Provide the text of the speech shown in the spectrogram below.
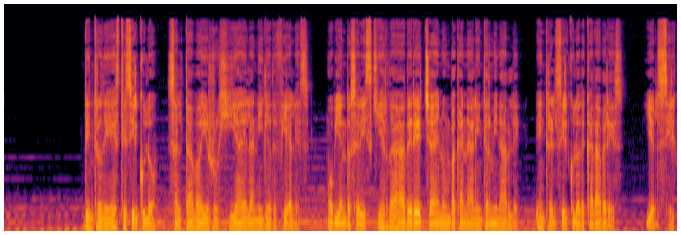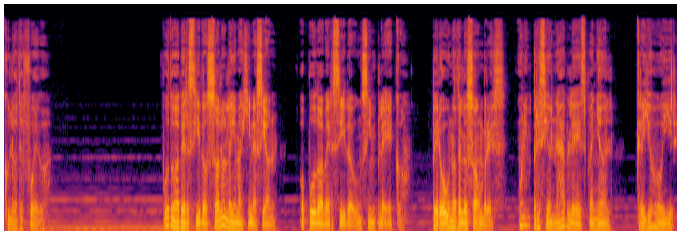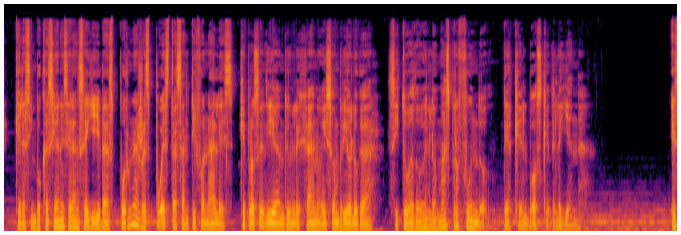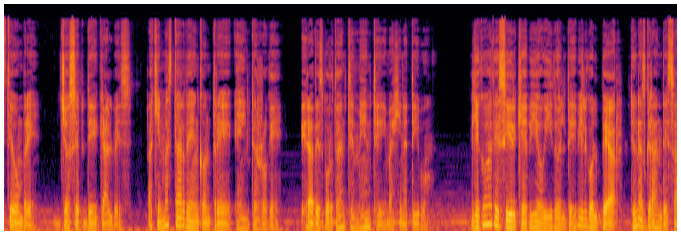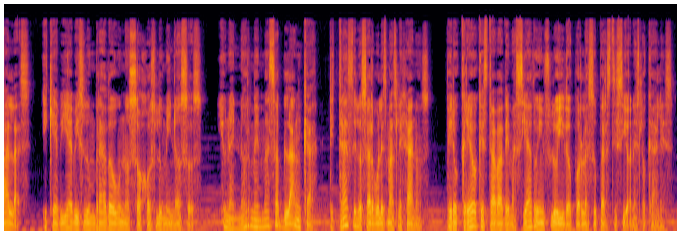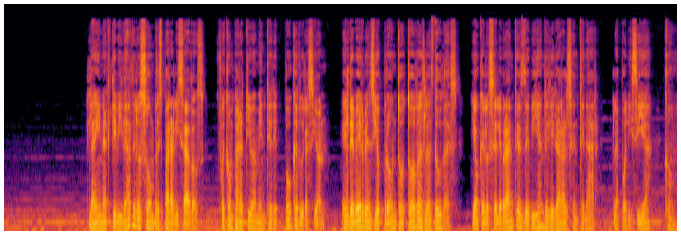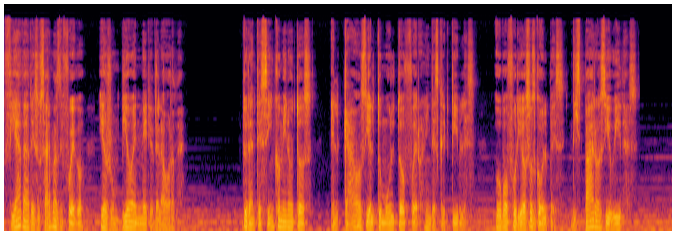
Dentro de este círculo saltaba y rugía el anillo de fieles, moviéndose de izquierda a derecha en un bacanal interminable entre el círculo de cadáveres y el círculo de fuego. Pudo haber sido solo la imaginación o pudo haber sido un simple eco, pero uno de los hombres, un impresionable español creyó oír que las invocaciones eran seguidas por unas respuestas antifonales que procedían de un lejano y sombrío lugar situado en lo más profundo de aquel bosque de leyenda. Este hombre, Joseph de Galvez, a quien más tarde encontré e interrogué, era desbordantemente imaginativo. Llegó a decir que había oído el débil golpear de unas grandes alas y que había vislumbrado unos ojos luminosos y una enorme masa blanca detrás de los árboles más lejanos, pero creo que estaba demasiado influido por las supersticiones locales. La inactividad de los hombres paralizados fue comparativamente de poca duración. El deber venció pronto todas las dudas, y aunque los celebrantes debían de llegar al centenar, la policía, confiada de sus armas de fuego, irrumpió en medio de la horda. Durante cinco minutos, el caos y el tumulto fueron indescriptibles. Hubo furiosos golpes, disparos y huidas.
